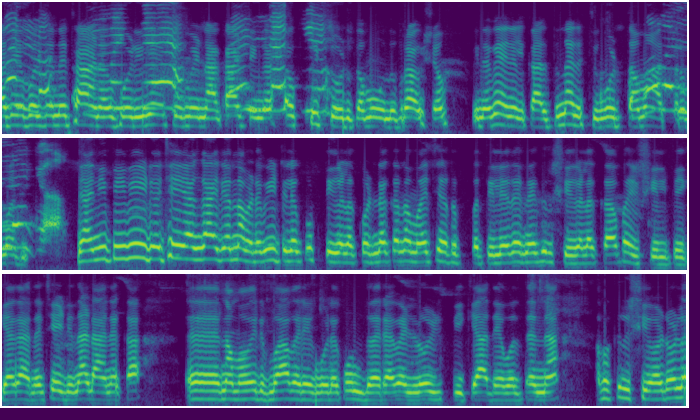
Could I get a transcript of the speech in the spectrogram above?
അതേപോലെ തന്നെ ചാണകപ്പൊടി വേപ്പും പിണ്ണാക്ക് ആട്ടിൻ കഷ്ടമൊക്കെ ഇട്ട് കൊടുക്കാം മൂന്ന് പ്രാവശ്യം. പിന്നെ വേനൽക്കാലത്ത് നനച്ചും കൊടുത്താൽ മാത്രം മതി. ഞാനിപ്പോ ഈ വീഡിയോ ചെയ്യാൻ കാര്യം നമ്മുടെ വീട്ടിലെ കുട്ടികളെ കൊണ്ടൊക്കെ നമ്മൾ ചെറുപ്പത്തിലെ തന്നെ കൃഷികളൊക്കെ പരിശീലിപ്പിക്കുക. കാരണം ചെടി നടാനൊക്കെ നമ്മ വരുമ്പോ അവരെയും കൂടെ കൊണ്ടുവരാ വെള്ളം ഒഴിപ്പിക്കുക അതേപോലെ തന്നെ അപ്പൊ കൃഷിയോടുള്ള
